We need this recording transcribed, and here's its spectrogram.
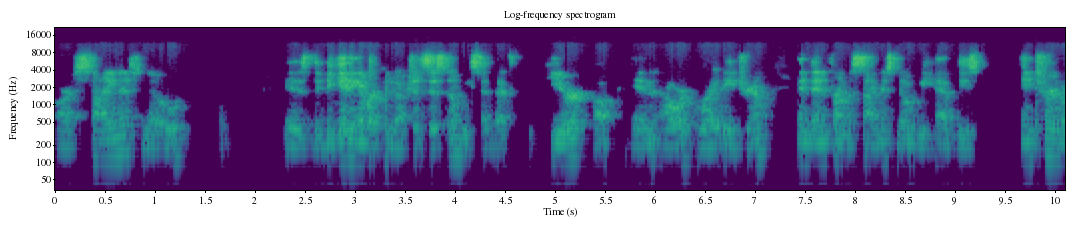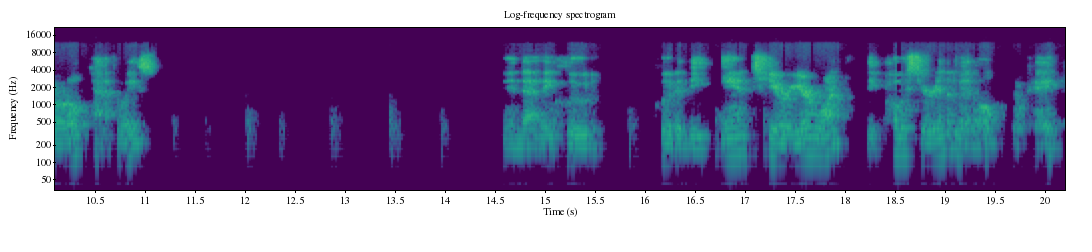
Our sinus node is the beginning of our conduction system. We said that's here up in our right atrium. And then from the sinus node, we have these internodal pathways. And that include included the anterior one, the posterior in the middle, okay?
